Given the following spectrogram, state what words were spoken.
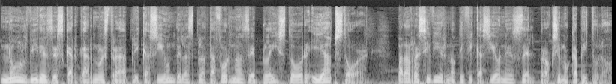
No olvides descargar nuestra aplicación de las plataformas de Play Store y App Store para recibir notificaciones del próximo capítulo.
